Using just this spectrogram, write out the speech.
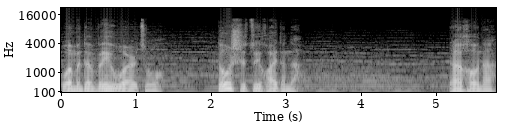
我们的维吾尔族。”都是最坏的呢。然后呢，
